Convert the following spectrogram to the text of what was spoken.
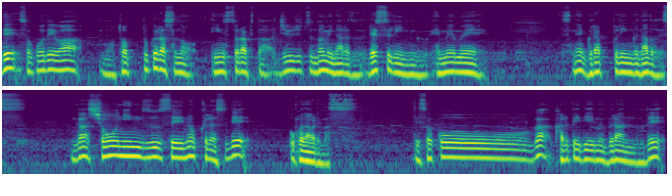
でそこではもうトップクラスのインストラクター柔術のみならずレスリング MMA ですね。グラップリングなどですが少人数制のクラスで行われます。でそこがカルペディエムブランドで、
